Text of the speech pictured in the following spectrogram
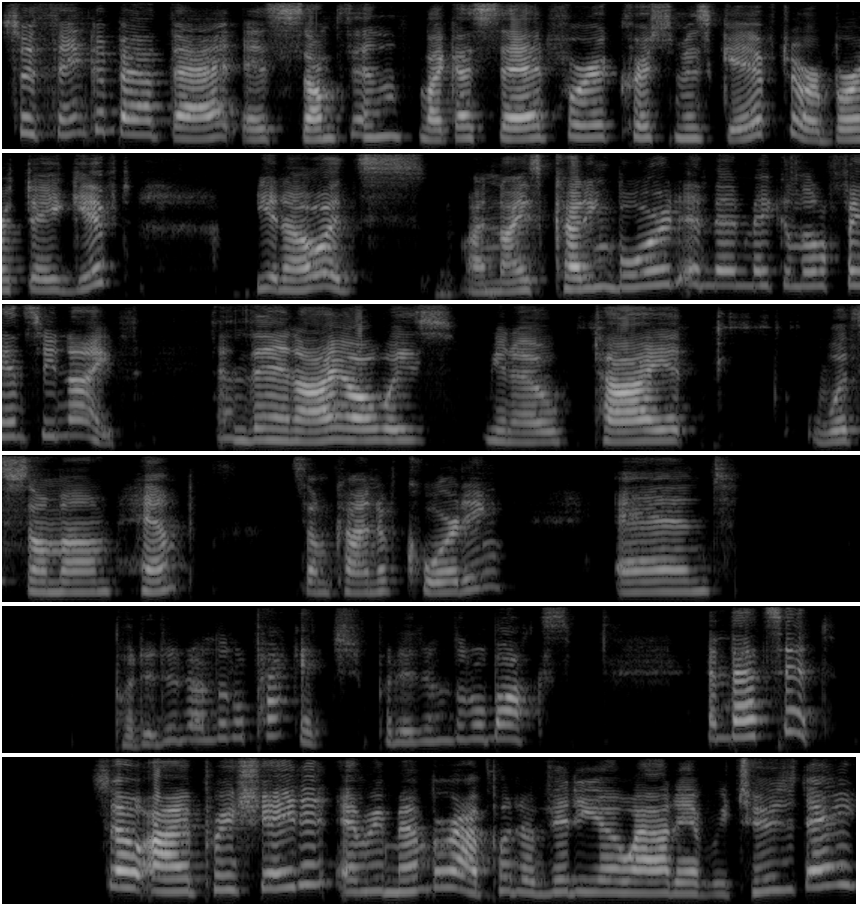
So think about that as something, like I said, for a Christmas gift or a birthday gift. You know, it's a nice cutting board and then make a little fancy knife. And then I always, you know, tie it with some um, hemp, some kind of cording, and put it in a little package, put it in a little box. And that's it. So I appreciate it. And remember, I put a video out every Tuesday,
